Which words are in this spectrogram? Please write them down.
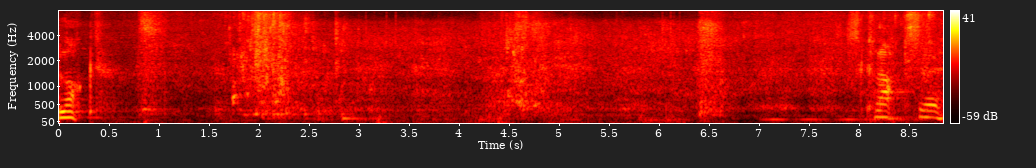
blocked. It's collapsed there.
